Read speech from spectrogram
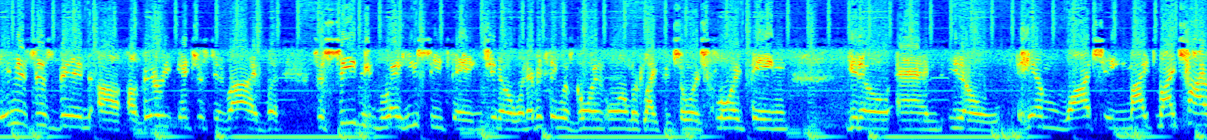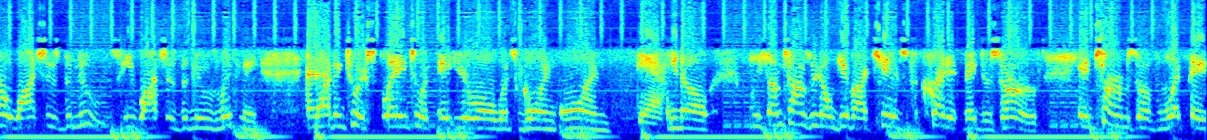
it has just been uh, a very interesting ride. But to see the way he sees things, you know, when everything was going on with like the George Floyd thing, you know, and you know him watching my my child watches the news. He watches the news with me, and having to explain to an eight year old what's going on Yeah. you know, sometimes we don't give our kids the credit they deserve in terms of what they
